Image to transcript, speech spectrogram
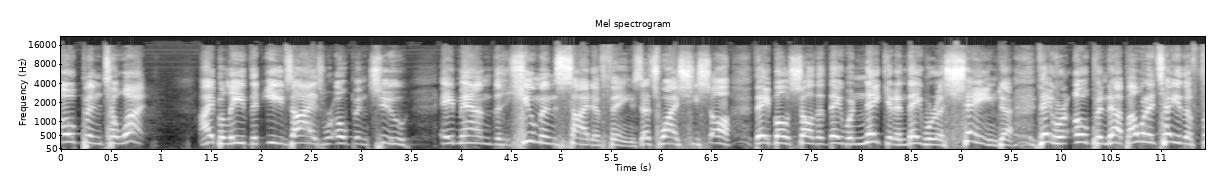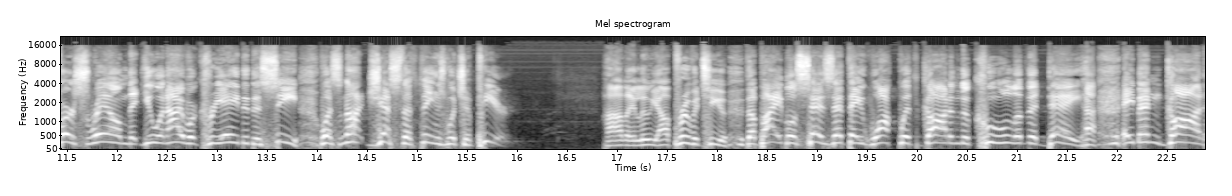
Open to what? I believe that Eve's eyes were open to, amen, the human side of things. That's why she saw, they both saw that they were naked and they were ashamed. Uh, they were opened up. I want to tell you the first realm that you and I were created to see was not just the things which appear. Hallelujah. I'll prove it to you. The Bible says that they walk with God in the cool of the day. Amen. God,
